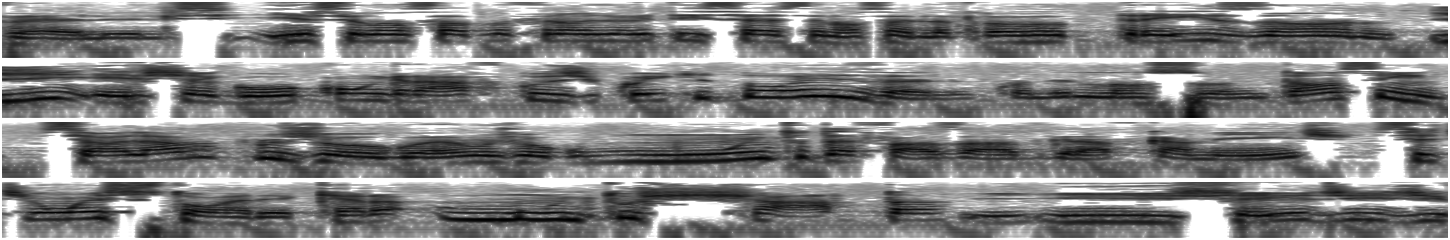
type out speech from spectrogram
velho. Ele ia ser lançado no final de 97, nossa, ele atrasou 3 anos. E ele chegou com gráficos de Quake 2, velho, quando ele lançou. Então, assim, você olhava pro jogo, era um jogo muito defasado graficamente. Você tinha uma história que era muito chata e, e cheia de, de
